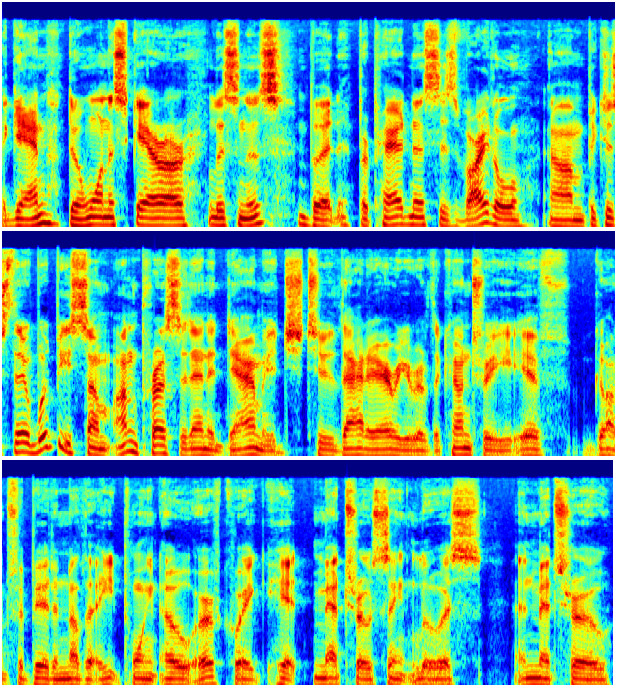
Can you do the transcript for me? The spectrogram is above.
Again, don't want to scare our listeners, but preparedness is vital um, because there would be some unprecedented damage to that area of the country if, God forbid, another 8.0 earthquake hit Metro St. Louis and Metro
